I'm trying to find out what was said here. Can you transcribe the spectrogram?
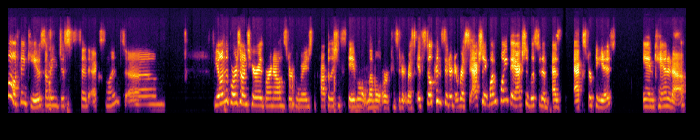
Oh, thank you. Somebody just said excellent. Um, beyond the borders of Ontario, the barn owl historical range, the population stable level or considered risk. It's still considered a risk. Actually, at one point they actually listed them as extirpated in Canada.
